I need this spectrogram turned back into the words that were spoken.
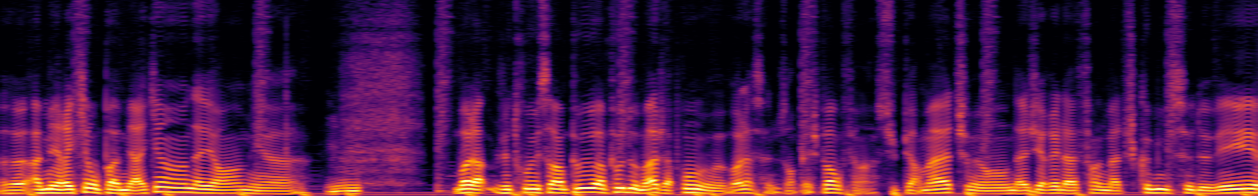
Euh, américain ou pas américain hein, d'ailleurs, hein, mais euh, Mhm. Voilà, j'ai trouvé ça un peu, un peu dommage. Après, euh, voilà, ça nous empêche pas. On fait un super match. euh, on a géré la fin de match comme il se devait.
